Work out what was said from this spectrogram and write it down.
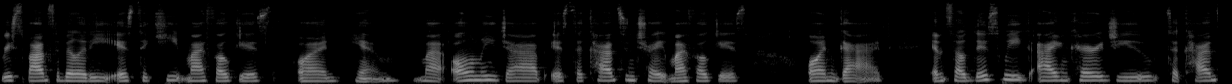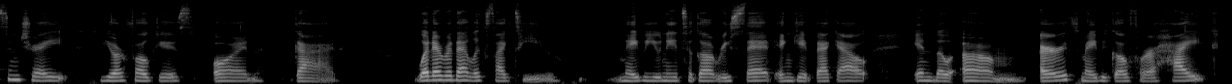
responsibility is to keep my focus on Him. My only job is to concentrate my focus on God. And so this week, I encourage you to concentrate your focus on God, whatever that looks like to you. Maybe you need to go reset and get back out in the um, earth. Maybe go for a hike.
